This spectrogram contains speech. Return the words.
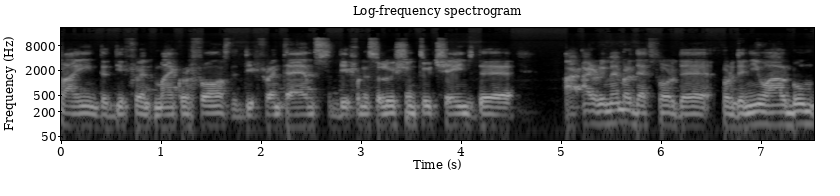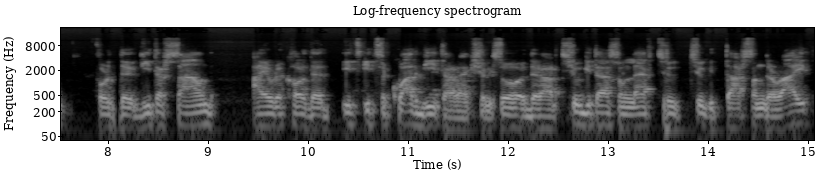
trying the different microphones, the different amps, different solution to change the. I, I remember that for the for the new album for the guitar sound, I recorded it's it's a quad guitar actually. So there are two guitars on left, two two guitars on the right,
